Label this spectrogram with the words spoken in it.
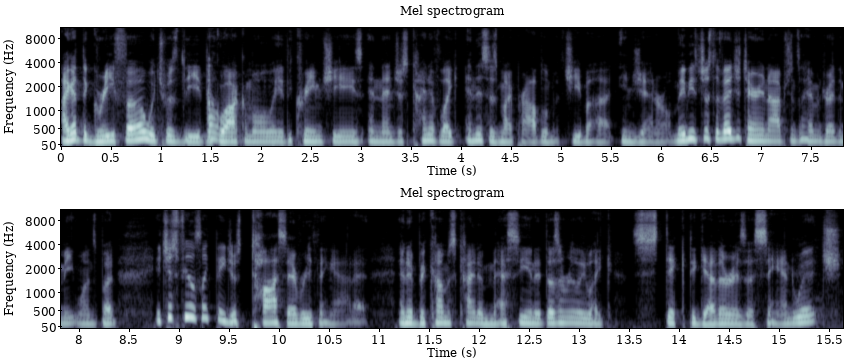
I got the grifo, which was the Oh. the guacamole, the cream cheese, and then just kind of like, and this is my problem with Chiba Hut in general. Maybe it's just the vegetarian options. I haven't tried the meat ones, but it just feels like they just toss everything at it, and it becomes kind of messy, and it doesn't really like stick together as a sandwich.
